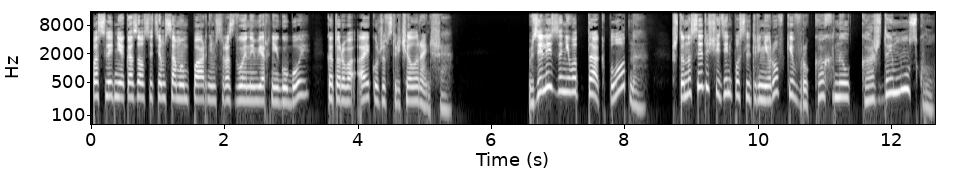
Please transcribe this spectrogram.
последний оказался тем самым парнем с раздвоенной верхней губой, которого Айк уже встречал раньше. Взялись за него так плотно, что на следующий день после тренировки в руках ныл каждый мускул.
